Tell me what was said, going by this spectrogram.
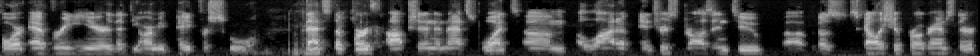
for every year that the Army paid for school. Okay. That's the first option, and that's what um, a lot of interest draws into uh, those scholarship programs. They're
